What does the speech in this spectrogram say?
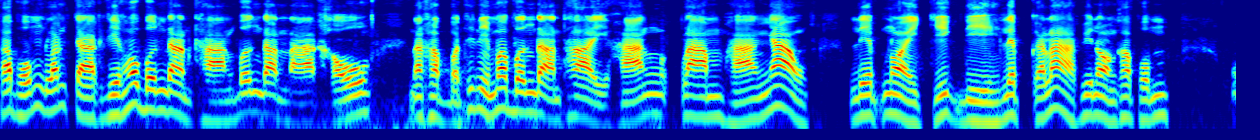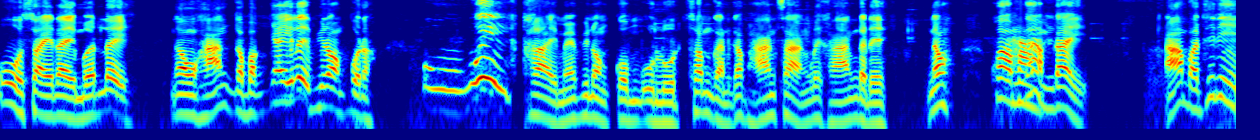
ครับผมหลังจากที่เขาเบื้องด้านข้างเบื้องด้านหน้าเขานะครับบัดที่นี่มาเบื้องด้านท้ายหางกลามหางยาวเล็บหน่อยจิกดีเล็บกะลาพี่น้องครับผม โอ้ใส่ได้หมดเลย เงาหางกับบักใหญ่เลยพี่น้องปวดอะโอ้ยถ่ายไหมพี่น้องกลมอุลุดซ้ำกันกับหางสร้างเลยหางกันเลยเนาะความค่ะงามได้ อ่าบัดที่นี่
